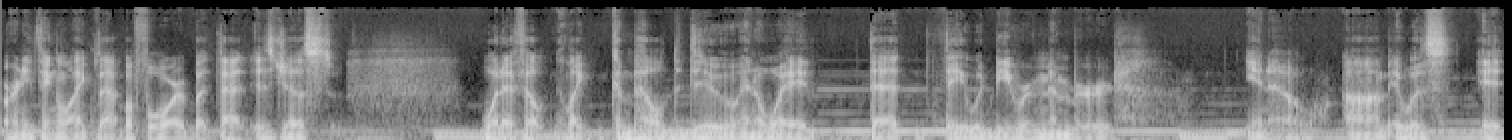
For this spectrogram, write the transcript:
or anything like that before, but that is just what I felt like compelled to do in a way that they would be remembered. You know, um, it was it,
